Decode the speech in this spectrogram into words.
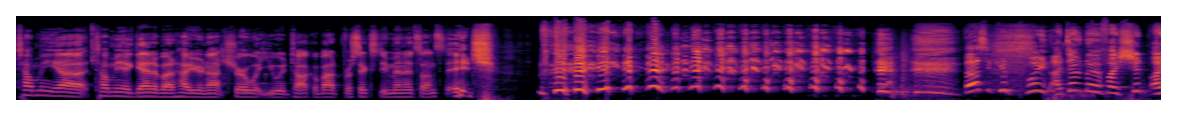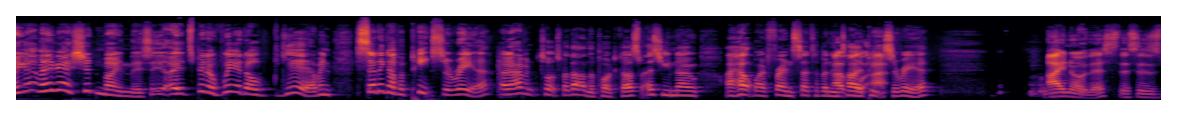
tell me, uh, tell me again about how you're not sure what you would talk about for 60 minutes on stage. That's a good point. I don't know if I should. I maybe I should mind this. It, it's been a weird old year. I mean, setting up a pizzeria. I haven't talked about that on the podcast, but as you know, I helped my friend set up an entire well, I- pizzeria. I know this. This is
